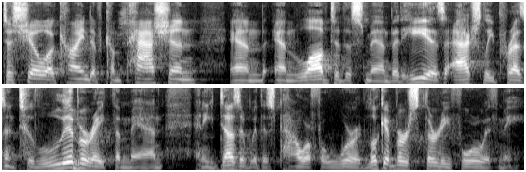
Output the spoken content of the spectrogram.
to show a kind of compassion and, and love to this man, but he is actually present to liberate the man, and he does it with his powerful word. Look at verse 34 with me.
